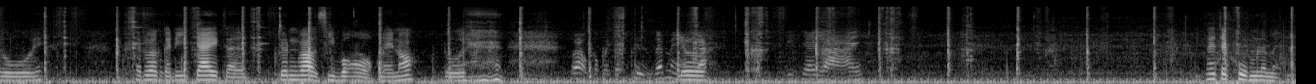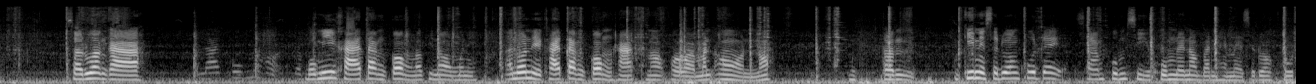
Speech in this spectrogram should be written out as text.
โดยสะดวงก็ดีใจกับจนเว่าสีบออกเลยเนาะโดยว่าก็ไปจับถือได้แม่เด้อจ้ะดีใจหลายน่าจะคุมเลยไหมสะดวงกาลายคุ้มมาหอดบ่มีขาตั้งกล้องเนาะพี่น้องมื้อนี้ อันนู้นเนี่ยขาตั้งกล้องฮักเนาะเพราะว่ามันอ่อนเนาะตอนเมื่อกี้เนี่ยสะดวงพูดได้สามคุ้มสี่คุ้มเลยเนาะบันให้แม่สะดวงพูด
